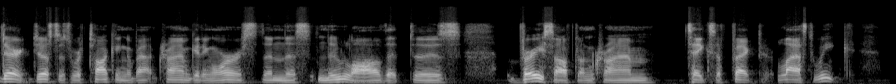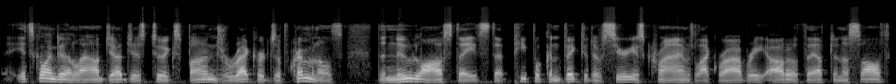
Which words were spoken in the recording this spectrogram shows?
Derek, just as we're talking about crime getting worse, then this new law that is very soft on crime takes effect last week it's going to allow judges to expunge records of criminals. The new law states that people convicted of serious crimes like robbery, auto theft, and assault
